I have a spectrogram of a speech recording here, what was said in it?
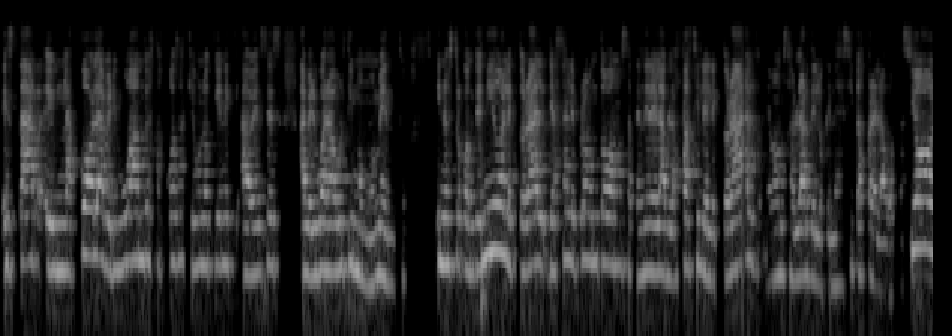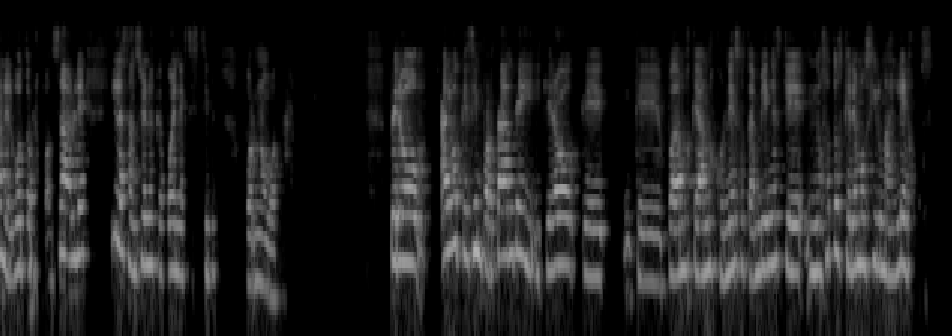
estar en la cola averiguando estas cosas que uno tiene a veces averiguar a último momento y nuestro contenido electoral ya sale pronto, vamos a tener el habla fácil electoral, donde vamos a hablar de lo que necesitas para la votación, el voto responsable y las sanciones que pueden existir por no votar. Pero algo que es importante y, quiero que, que podamos quedarnos con eso también es que nosotros queremos ir más lejos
